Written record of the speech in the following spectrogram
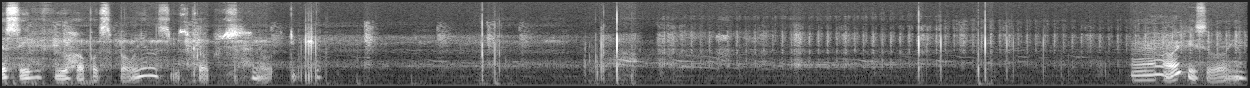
To save a few helpless civilians? Use cups. I know what do. Mm, I like these civilians.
